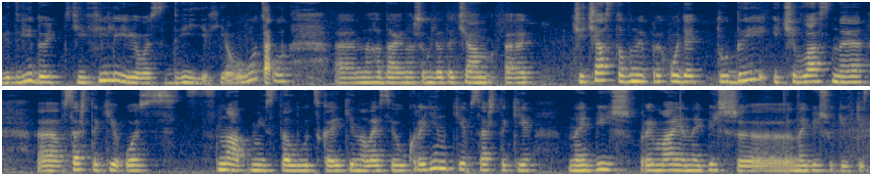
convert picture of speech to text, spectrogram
відвідують ті філії? Ось дві їх є у Луцьку. Е, Нагадаю нашим глядачам. Е, Чи часто вони приходять туди, і чи власне е, все ж таки ось СНАП міста Луцька, який на Лесі Українки, все ж таки найбільш приймає найбільш, е, найбільшу кількість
